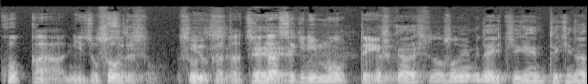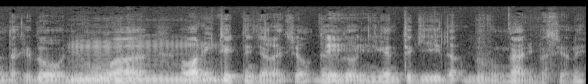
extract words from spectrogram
国家に属するという形が責任も負っている、えー、ですからそういう意味では一元的なんだけど日本は悪いと言ってるんじゃないですよ。だけど二元的な部分がありますよね、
